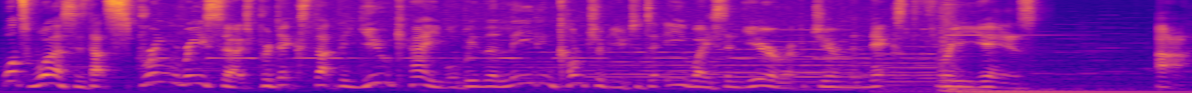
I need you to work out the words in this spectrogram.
What's worse is that Spring Research predicts that the UK will be the leading contributor to e waste in Europe during the next three years. Ah.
